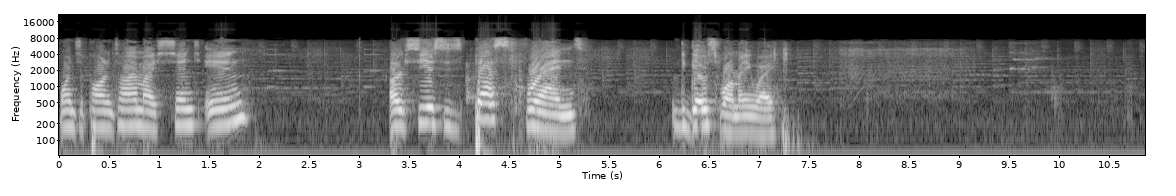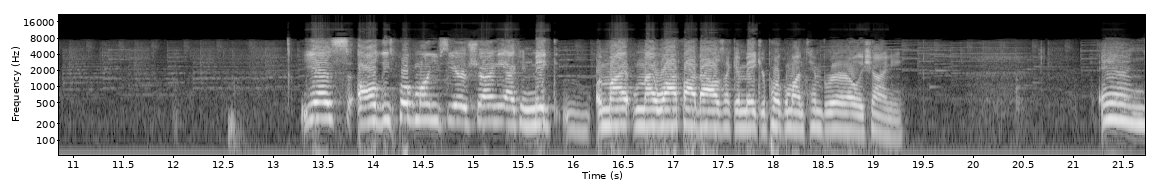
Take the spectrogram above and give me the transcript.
Once upon a time, I sent in Arceus' best friend. The ghost form, anyway. Yes, all these Pokemon you see are shiny. I can make my my Wi-Fi battles. I can make your Pokemon temporarily shiny. And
